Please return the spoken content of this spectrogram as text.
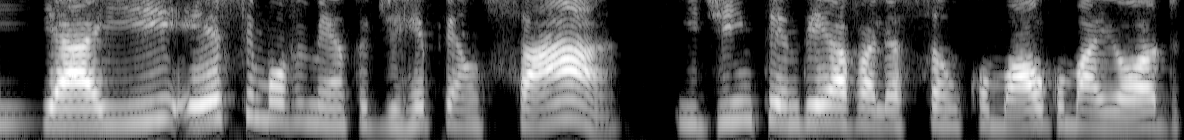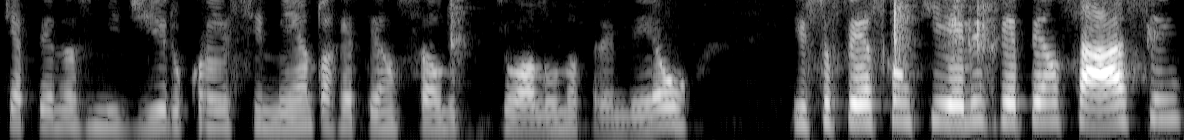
E aí, esse movimento de repensar e de entender a avaliação como algo maior do que apenas medir o conhecimento, a retenção do que o aluno aprendeu, isso fez com que eles repensassem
